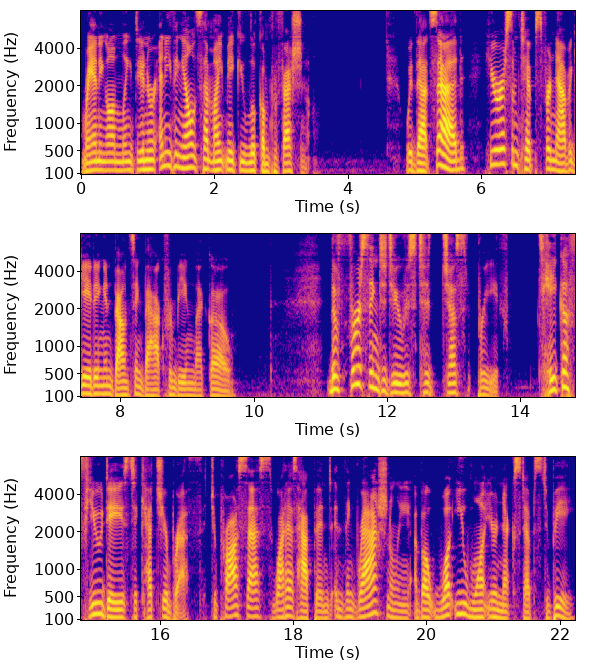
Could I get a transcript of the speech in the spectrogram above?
ranting on LinkedIn, or anything else that might make you look unprofessional. With that said, here are some tips for navigating and bouncing back from being let go. The first thing to do is to just breathe. Take a few days to catch your breath, to process what has happened, and think rationally about what you want your next steps to be.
